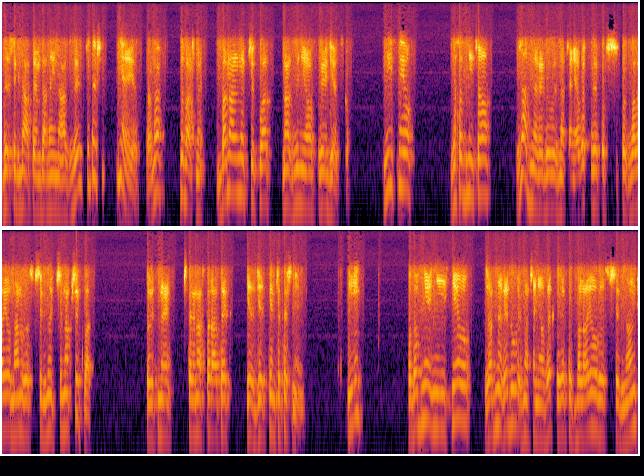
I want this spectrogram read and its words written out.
desygnatem danej nazwy, czy też nie jest, prawda? Zobaczmy, banalny przykład nazwy nieostrej dziecko. Nie istnieją zasadniczo żadne reguły znaczeniowe, które pozwalają nam rozstrzygnąć, czy na przykład powiedzmy 14-latek jest dzieckiem, czy też nie. I podobnie nie istnieją żadne reguły znaczeniowe, które pozwalają rozstrzygnąć,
